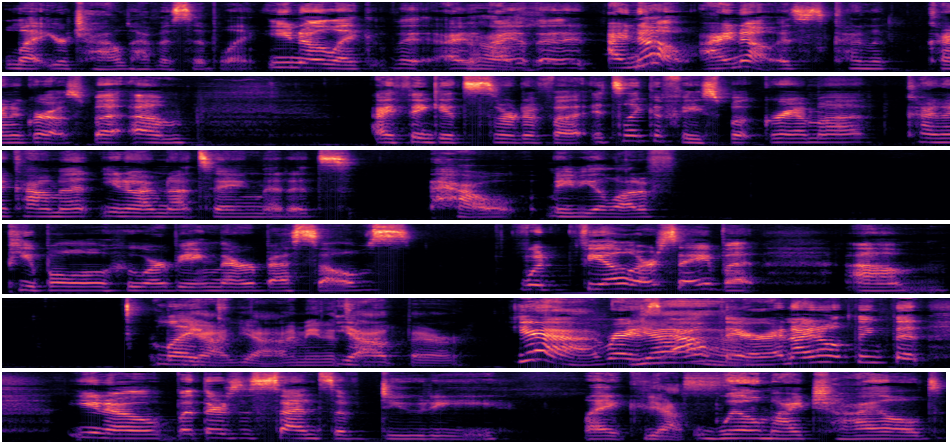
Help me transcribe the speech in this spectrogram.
let your child have a sibling. You know, like the, I, I, I, I, know, I know, it's kind of kind of gross, but um, I think it's sort of a, it's like a Facebook grandma kind of comment. You know, I'm not saying that it's how maybe a lot of people who are being their best selves would feel or say, but um, like yeah, yeah. I mean, it's yeah. out there. Yeah, right. Yeah. It's out there, and I don't think that you know, but there's a sense of duty. Like, yes. will my child?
